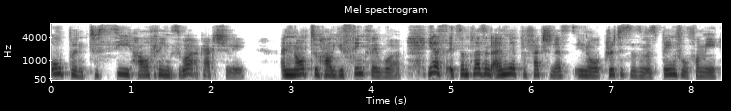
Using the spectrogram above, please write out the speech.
open to see how things work, actually and not to how you think they work. Yes, it's unpleasant. I'm a perfectionist. You know, criticism is painful for me.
